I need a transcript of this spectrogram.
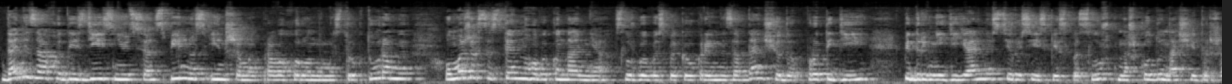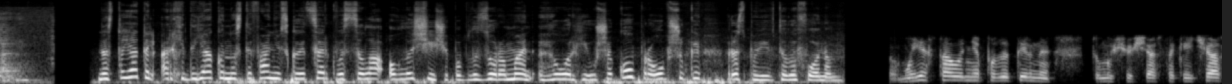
Дані заходи здійснюються спільно з іншими правоохоронними структурами у межах системного виконання Служби безпеки України завдань щодо протидії підривній діяльності російських спецслужб на шкоду нашій державі. Настоятель архідиякону Стефанівської церкви з села Овлаші, що поблизу Ромен Георгій Ушаков про обшуки розповів телефоном. Моє ставлення позитивне, тому що зараз такий час,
